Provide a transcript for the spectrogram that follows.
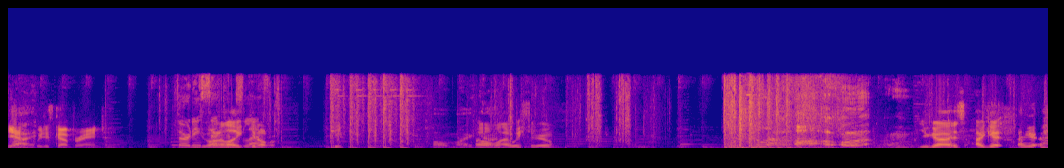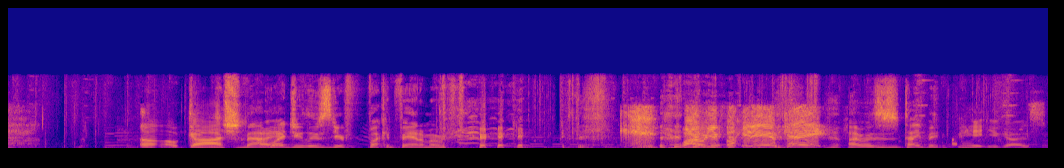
Yeah, Why? we just got brained. 30 You seconds wanna like, you know, left. Oh my oh god. oh my, we threw. You guys, I get, I get. Oh gosh. Matt, I- why'd you lose your fucking phantom over there? Why were you fucking AFK? I was typing. I hate you guys.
